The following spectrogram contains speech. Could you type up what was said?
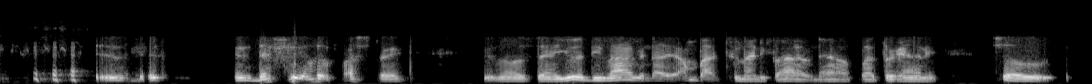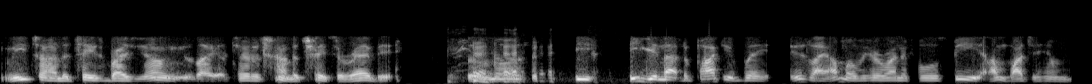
it's, it's, it's definitely a little frustrating. You know what I'm saying? You're a D lineman. I'm about 295 now, about 300. So me trying to chase Bryce Young is like a turtle trying to chase a rabbit. So you know he he getting out the pocket, but it's like I'm over here running full speed and I'm watching him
